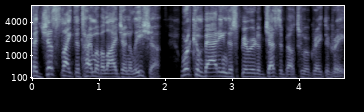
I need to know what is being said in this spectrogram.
that just like the time of Elijah and Elisha, we're combating the spirit of Jezebel to a great degree?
